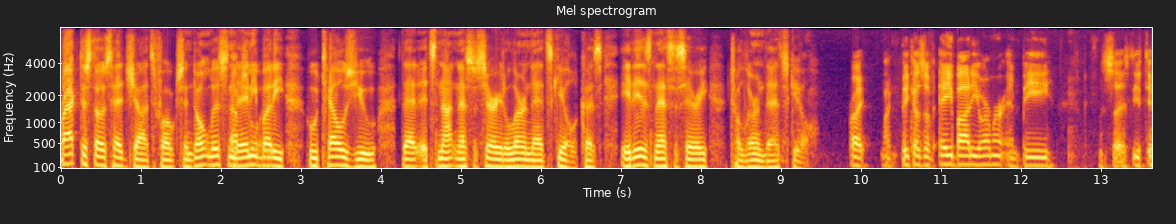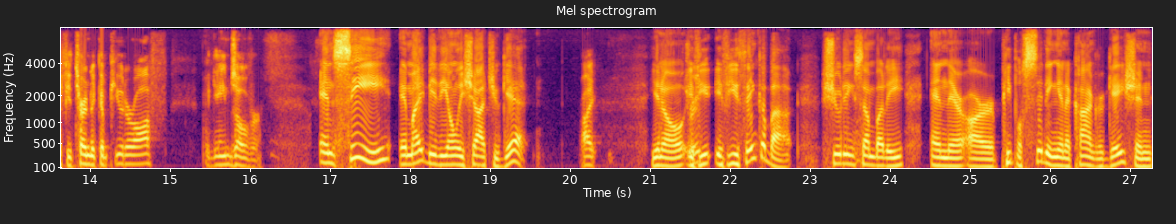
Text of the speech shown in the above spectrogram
practice those headshots, folks, and don't listen Absolutely. to anybody who tells you that it's not necessary to learn that skill because it is necessary to learn that skill. Right, like because of a body armor and b, so if you- if you turn the computer off, the game's over. and C, it might be the only shot you get. Right. You know, True. if you if you think about shooting somebody and there are people sitting in a congregation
